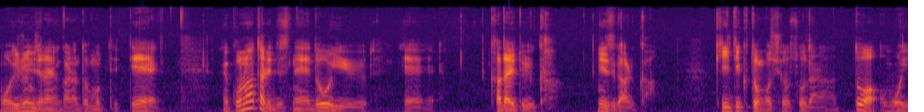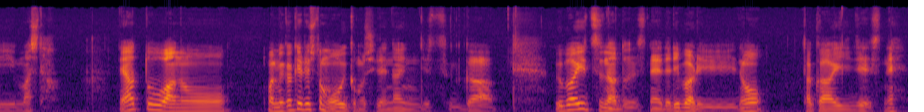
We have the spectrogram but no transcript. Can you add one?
もいるんじゃないのかなと思っていてこの辺りですねどういう、えー、課題というかニーズがあるか。聞いていくと面白そうだなとは思いました。であとあの、まあ、見かける人も多いかもしれないんですが UberEats などですねデリバリーの宅配でですね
